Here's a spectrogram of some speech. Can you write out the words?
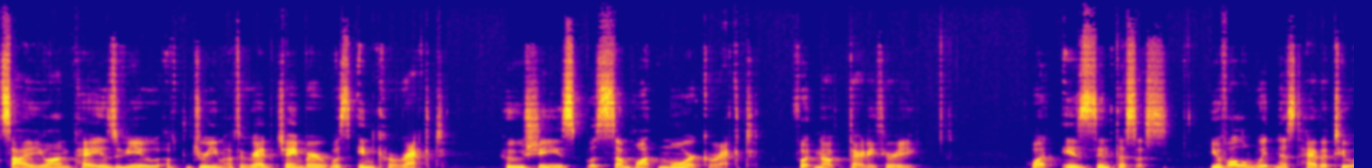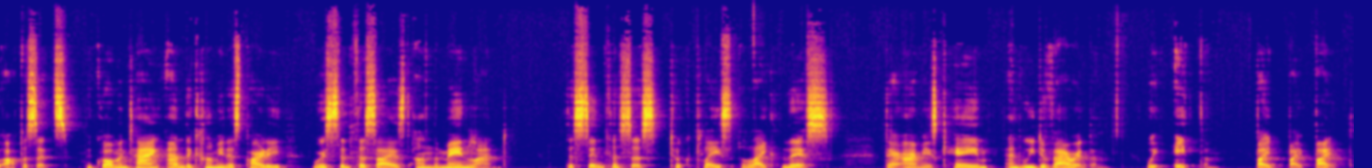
Tsai Yuan Pei's view of the dream of the Red Chamber was incorrect. Hu Shi's was somewhat more correct. Footnote 33. What is synthesis? You've all witnessed how the two opposites, the Kuomintang and the Communist Party, were synthesized on the mainland. The synthesis took place like this their armies came and we devoured them. We ate them, bite by bite.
